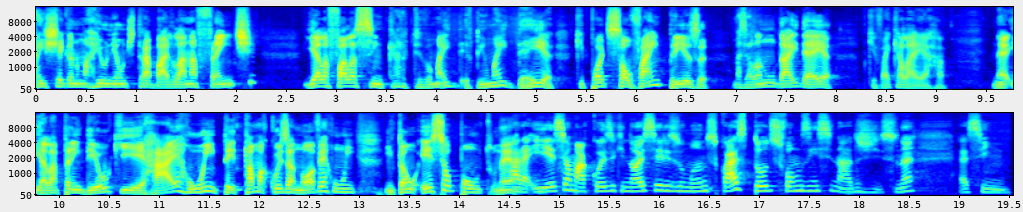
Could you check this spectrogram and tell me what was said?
Aí chega numa reunião de trabalho lá na frente e ela fala assim: Cara, teve uma ideia, eu tenho uma ideia que pode salvar a empresa, mas ela não dá ideia, porque vai que ela erra. Né? E ela aprendeu que errar é ruim, tentar uma coisa nova é ruim. Então, esse é o ponto, né? Cara, e esse é uma coisa que nós, seres humanos, quase todos fomos ensinados disso, né? Assim,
